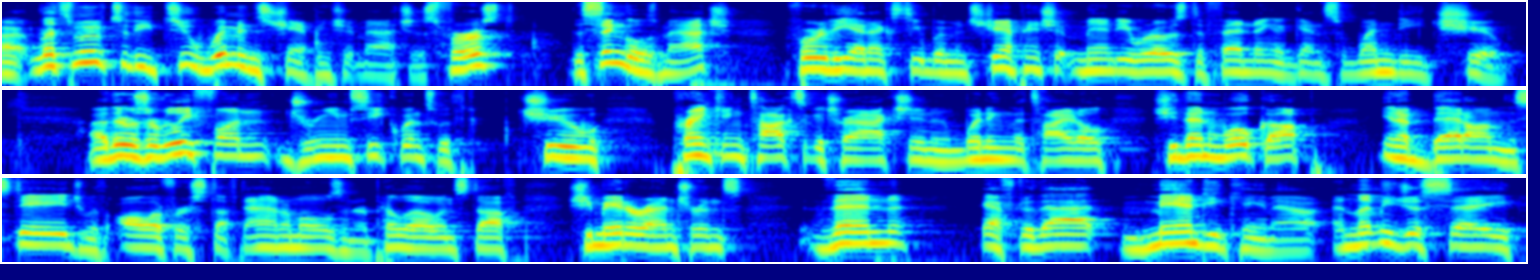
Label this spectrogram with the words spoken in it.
All right, let's move to the two women's championship matches. First, the singles match for the NXT Women's Championship, Mandy Rose defending against Wendy Choo. Uh, there was a really fun dream sequence with Choo pranking Toxic Attraction and winning the title. She then woke up in a bed on the stage with all of her stuffed animals and her pillow and stuff. She made her entrance. Then, after that, Mandy came out. And let me just say,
